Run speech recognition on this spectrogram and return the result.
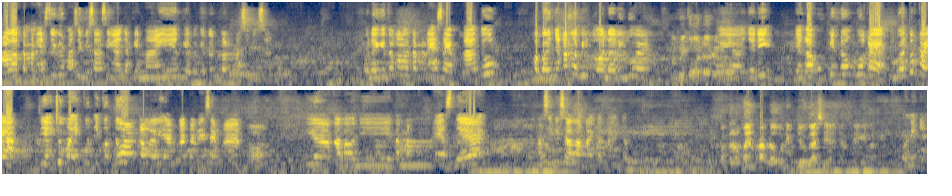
Kalau teman SD gue masih bisa sih ngajakin main gitu-gitu dulu masih bisa. Udah gitu kalau teman SMA tuh kebanyakan lebih tua dari gue. lebih tua dari. Iya, jadi ya nggak mungkin dong gue kayak gue tuh kayak yang cuma ikut-ikut doang kalau di angkatan SMA. Ah, Iya, kalau di temen SD masih bisa lah ngajak-ngajak. tapi lu main rada unik juga sih ya, kayak gitu. Uniknya?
